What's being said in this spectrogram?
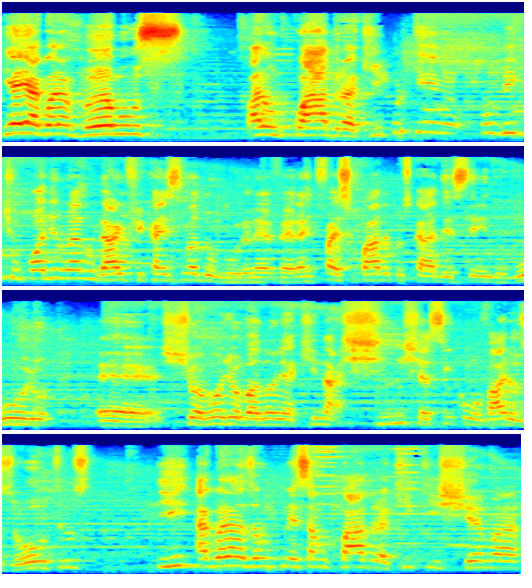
E aí, agora vamos para um quadro aqui, porque o Big Two Pod não é lugar de ficar em cima do muro, né, velho? A gente faz quadro para os caras descerem do muro, é, chamou Giovannone aqui na chincha, assim como vários outros. E agora nós vamos começar um quadro aqui que chama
